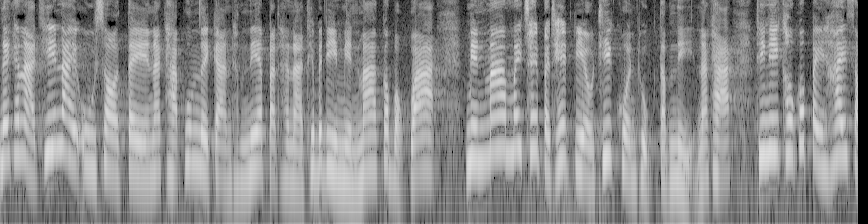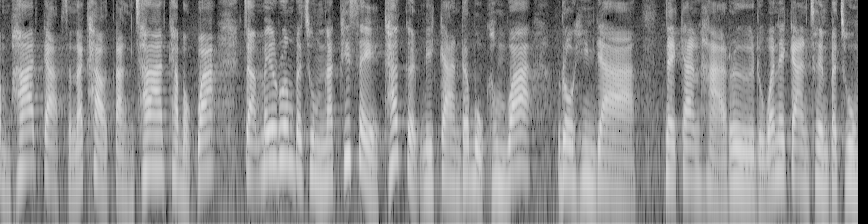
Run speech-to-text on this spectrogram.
ในขณะที่นายอูซอเตนะคะผู้อำนวยการทำเนียบประธานาธิบดีเมียนมาก็บอกว่าเมียนมาไม่ใช่ประเทศเดียวที่ควรถูกตำหนินะคะ ทีนี้เขาก็ไปให้สัมภาษณ์กับสำนักข่าวต่างชาติค่ะบอกว่าจะไม่ร่วมประชุมนัดพิเศษ ถ้าเกิดมีการระบุคำว่าโรฮิงญาในการหารือหรือว่าในการเชิญประชุม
